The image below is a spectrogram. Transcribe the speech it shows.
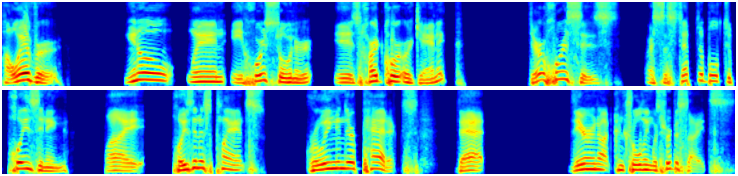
However, you know, when a horse owner is hardcore organic, their horses are susceptible to poisoning by poisonous plants growing in their paddocks that they're not controlling with herbicides.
